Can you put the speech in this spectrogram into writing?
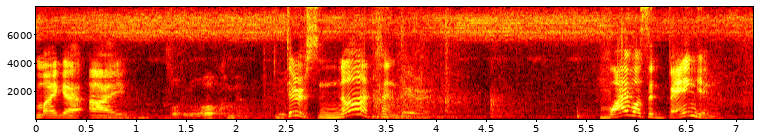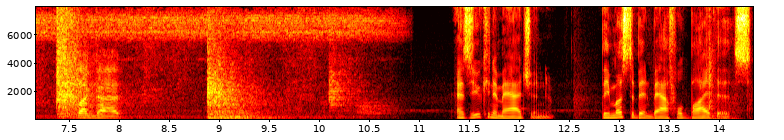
My god, I. There's nothing there. Why was it banging like that? As you can imagine, they must have been baffled by this.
